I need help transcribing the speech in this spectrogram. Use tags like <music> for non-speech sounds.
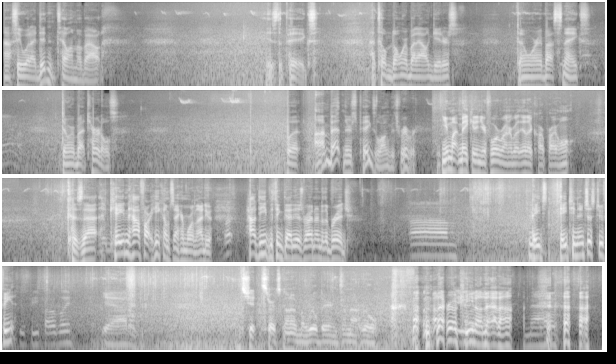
Now see what I didn't tell him about is the pigs. I told him don't worry about alligators, don't worry about snakes, don't worry about turtles. But I'm betting there's pigs along this river. You might make it in your 4Runner, but the other car probably won't. Cause that, Kaden, how far, he comes down here more than I do. What? How deep do you think that is right under the bridge? Um, Eight, 18 inches, two feet? two feet probably. Yeah, I don't. Shit starts going over my wheel bearings. I'm not real. <laughs> I'm Not real keen on that, huh? No. <laughs>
